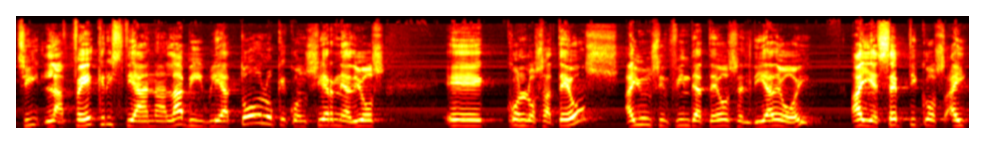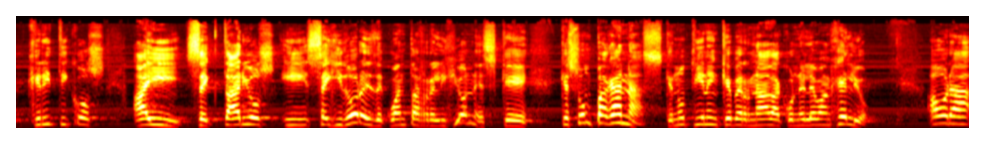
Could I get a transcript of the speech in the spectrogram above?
¿sí? la fe cristiana, la Biblia, todo lo que concierne a Dios, eh, con los ateos. Hay un sinfín de ateos el día de hoy. Hay escépticos, hay críticos, hay sectarios y seguidores de cuantas religiones que, que son paganas, que no tienen que ver nada con el Evangelio. Ahora,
